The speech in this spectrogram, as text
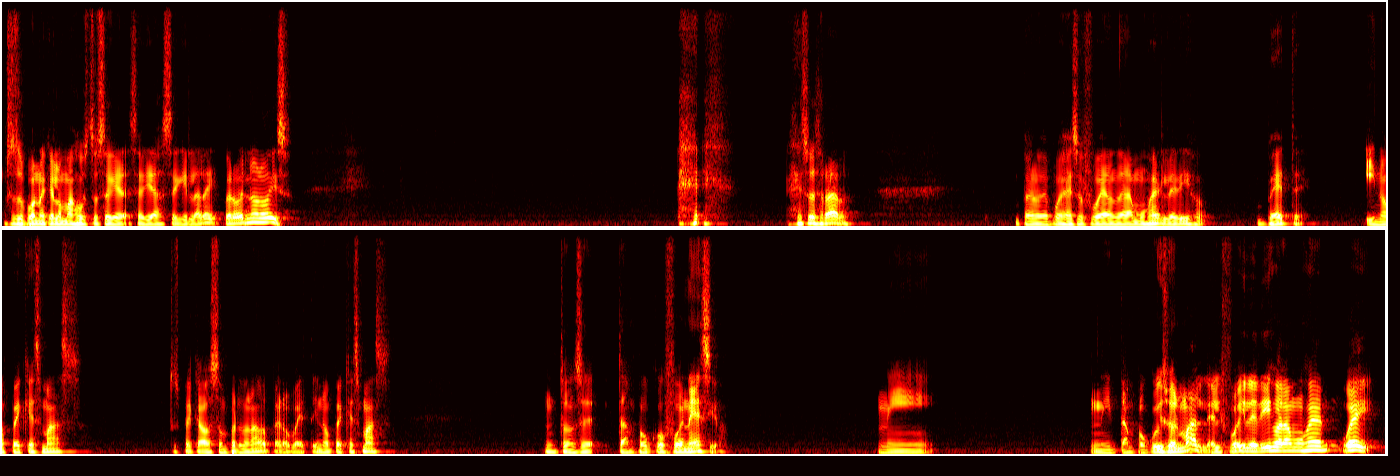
se supone que lo más justo sería, seguir la ley, pero él no lo hizo. Eso es raro. Pero después Jesús fue a donde la mujer le dijo, vete y no peques más. Tus pecados son perdonados, pero vete y no peques más. Entonces, tampoco fue necio. Ni, ni tampoco hizo el mal. Él fue y le dijo a la mujer, güey,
